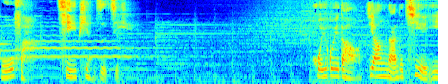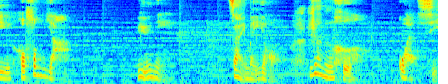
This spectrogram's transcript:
无法欺骗自己，回归到江南的惬意和风雅，与你再没有任何。关系。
